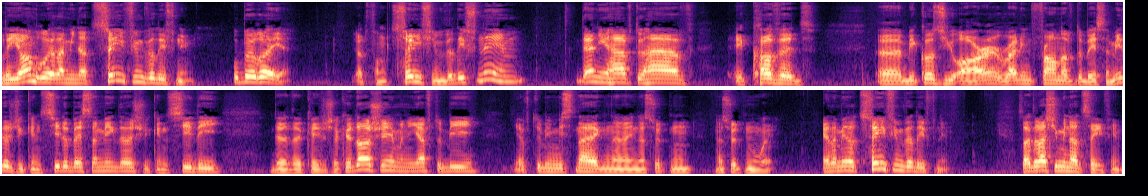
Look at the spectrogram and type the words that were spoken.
Liyamru ela min atzeifim velifnim ubereya. That from tzeifim velifnim, then you have to have a covered. Uh, because you are right in front of the Beis Hamikdash, you can see the Beis Hamikdash, you can see the the the Kedush and you have to be you have to be misnagna in a certain in a certain way. אלא מן הצייפים ולפנים. sagt רש"י מן הצייפים,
